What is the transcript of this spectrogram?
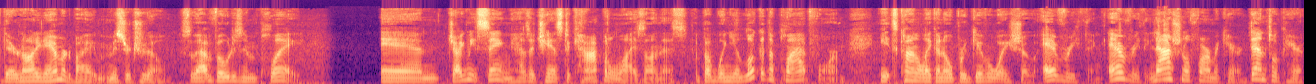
they're not enamored by Mr. Trudeau. So that vote is in play. And Jagmeet Singh has a chance to capitalize on this. But when you look at the platform, it's kind of like an Oprah giveaway show. Everything, everything. National pharmacare, dental care,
